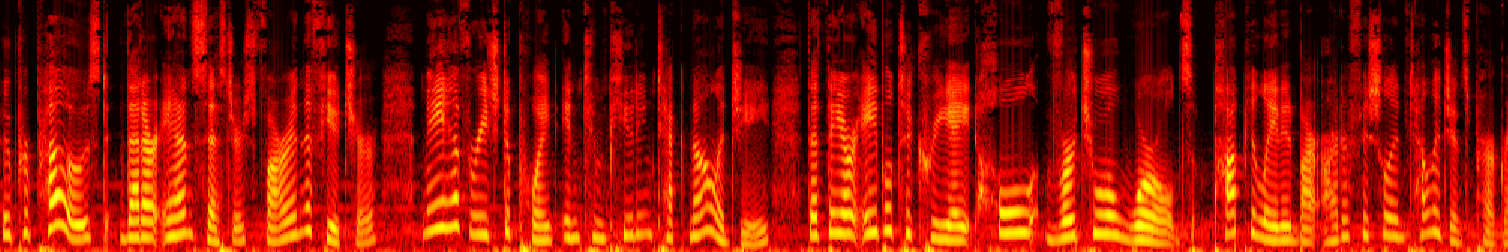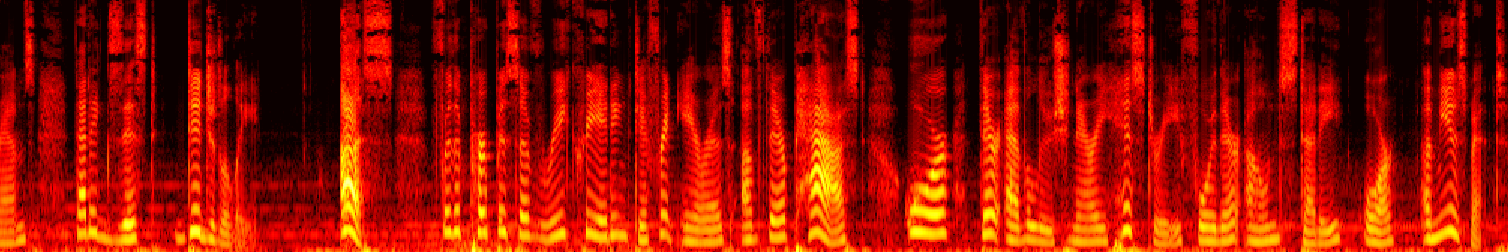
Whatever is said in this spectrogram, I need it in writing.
who proposed that our ancestors far in the future may have reached a point in computing technology that they are able to create whole virtual worlds populated by artificial intelligence programs that exist digitally us for the purpose of recreating different eras of their past or their evolutionary history for their own study or amusement.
